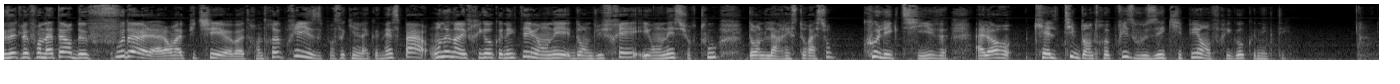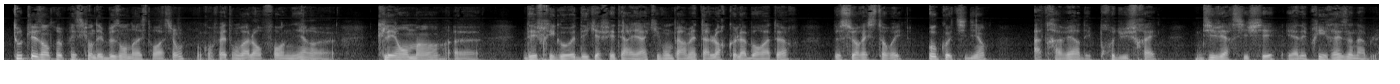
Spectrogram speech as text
Vous êtes le fondateur de Foodle. Alors on va pitcher euh, votre entreprise pour ceux qui ne la connaissent pas. On est dans les frigos connectés mais on est dans du frais et on est surtout dans de la restauration collective. Alors quel type d'entreprise vous équipez en frigo connecté Toutes les entreprises qui ont des besoins de restauration. Donc en fait on va leur fournir clé en main des frigos, des cafétérias qui vont permettre à leurs collaborateurs de se restaurer au quotidien à travers des produits frais, diversifiés et à des prix raisonnables.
